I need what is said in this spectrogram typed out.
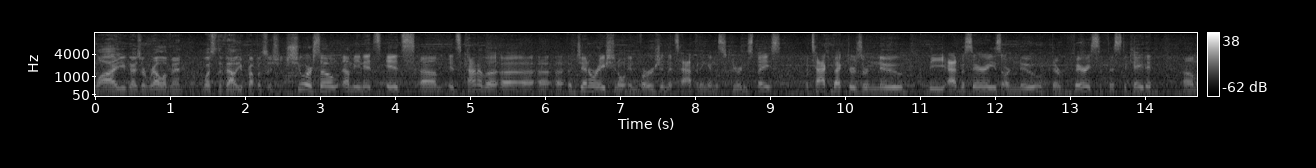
Why you guys are relevant? What's the value proposition? Sure, so I mean, it's, it's, um, it's kind of a, a, a, a generational inversion that's happening in the security space. Attack vectors are new, the adversaries are new, they're very sophisticated. Um,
